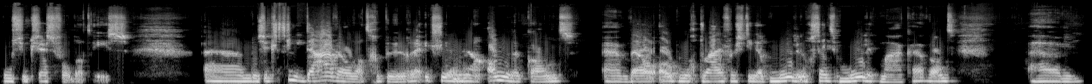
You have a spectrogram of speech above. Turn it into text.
hoe succesvol dat is. Um, dus ik zie daar wel wat gebeuren. Ik zie aan de andere kant uh, wel ook nog drivers die dat moeilijk, nog steeds moeilijk maken. Want um,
